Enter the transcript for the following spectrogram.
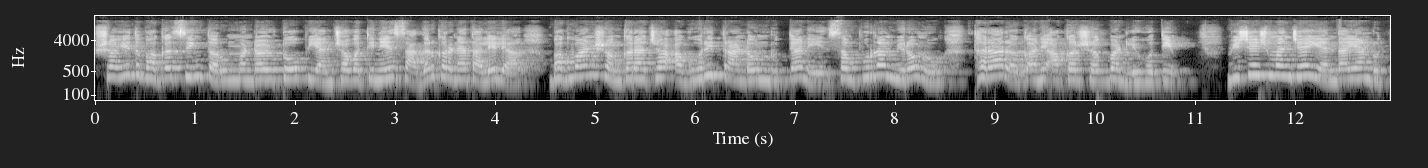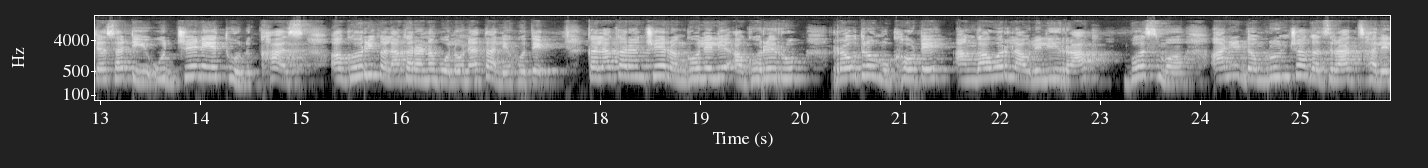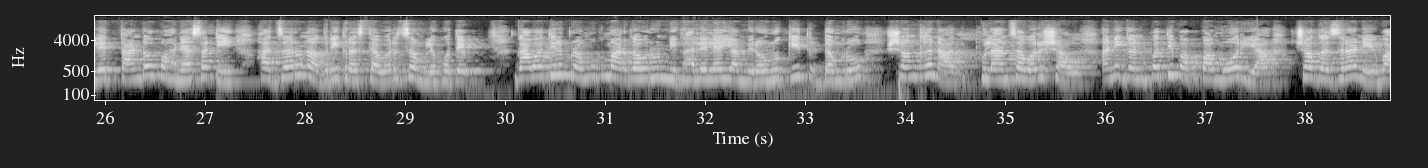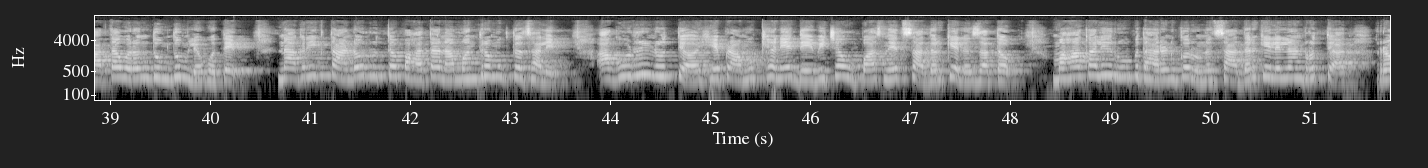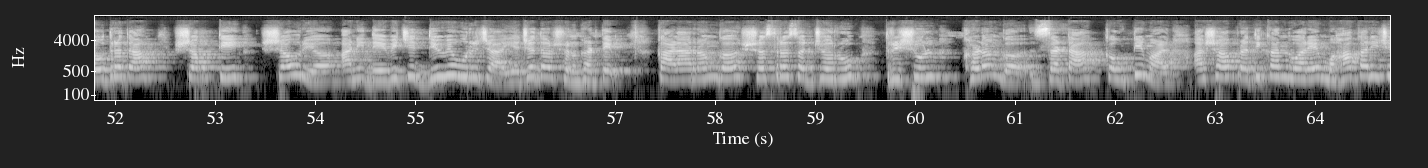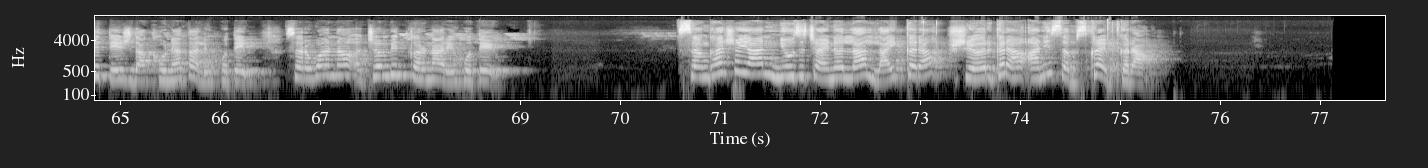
शहीद भगतसिंग तरुण मंडळ टोप यांच्या वतीने सादर करण्यात आलेल्या भगवान शंकराच्या अघोरी तांडव नृत्याने संपूर्ण मिरवणूक थरारक आणि आकर्षक बनली होती. विशेष म्हणजे यंदा या नृत्यासाठी उज्जैन येथून खास अघोरी कलाकारांना बोलवण्यात आले होते. कलाकारांचे रंगवलेले अघोरे रूप रौद्र मुखवटे अंगावर लावलेली राख भस्म आणि डमरूंच्या गजरात झालेले तांडव पाहण्यासाठी हजारो नागरिक रस्त्यावर जमले होते. गावातील प्रमुख मार्गावरून निघालेल्या या मिरवणुकीत डमरू शंखनाद फुलांचा वर्षाव आणि गणपती बाप्पा मोर्याच्या गजराने वातावरण दुमदुमले होते. नागरिक तांडव नृत्य पाहताना मंत्रमुग्ध झाले. आघोडी नृत्य हे प्रामुख्याने देवीच्या उपासनेत सादर केलं जातं. महाकाली रूप धारण करून सादर केलेल्या नृत्यात रौद्रता शक्ती शौर्य आणि देवीची दिव्य ऊर्जा याचे दर्शन घडते. काळा रंग शस्त्रसज्ज रूप त्रिशूल खडंग जटा कवटीमाळ अशा प्रतीकांद्वारे महाकालीचे तेज दाखवण्यात आले होते. सर्वांना अचंबित करणारे होते. संघर्ष या न्यूज चॅनलला लाईक करा शेअर करा आणि सबस्क्राईब करा.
